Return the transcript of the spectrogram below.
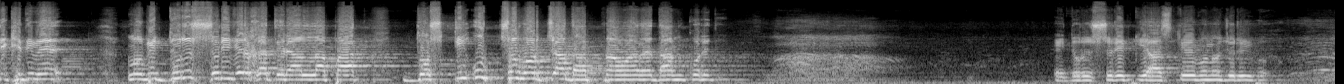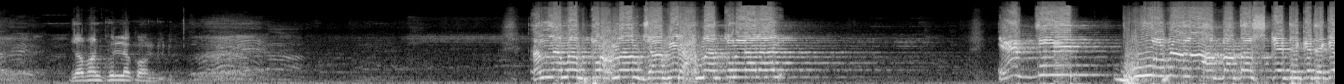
লিখে দিবে। নবীর দুরুদ শরীফের খাতিরে আল্লাহ পাক দশটি উচ্চ মর্যাদা আপনার দান করে দিবে। এই দুরুদ শরীফ কি আসতে হইব না জরুরিব জবান খুললে কোন? আল্লাহ আব্দুর রহমান জাবির রহমাতুল্লাহ একদিন ভোরবেলা বাতাসকে ঢেকে ঢেকে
